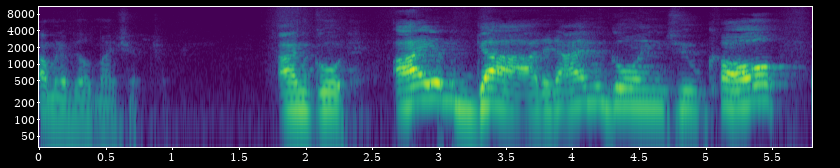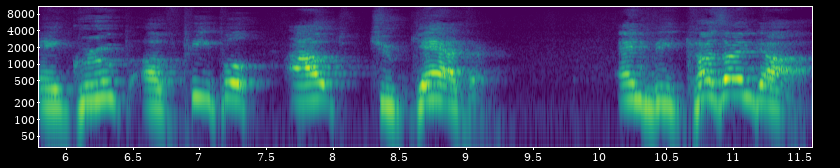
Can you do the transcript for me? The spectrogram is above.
I'm going to build my church. I'm going I am God and I'm going to call a group of people out together. And because I'm God,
